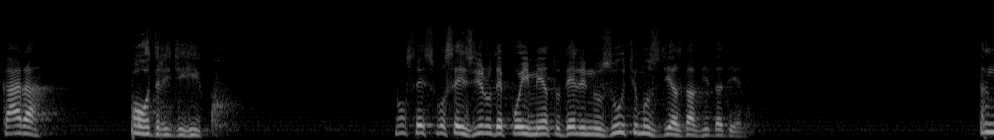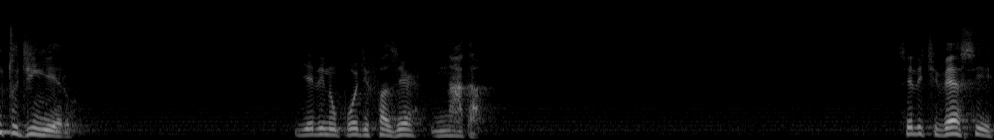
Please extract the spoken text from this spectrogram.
Cara podre de rico. Não sei se vocês viram o depoimento dele nos últimos dias da vida dele tanto dinheiro. E ele não pôde fazer nada. Se ele tivesse,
